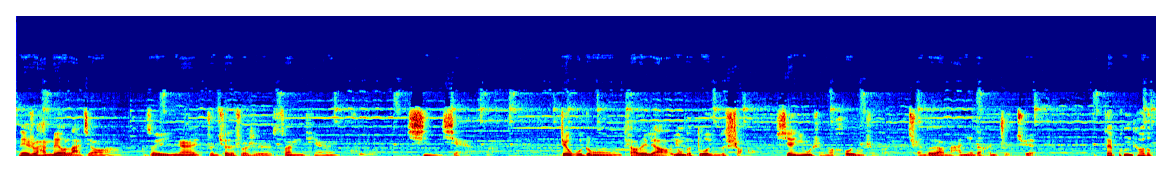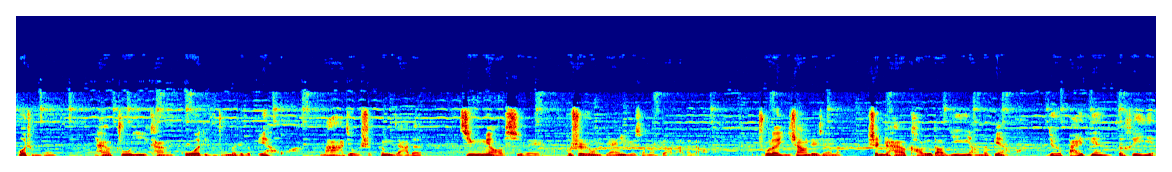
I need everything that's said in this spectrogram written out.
那时候还没有辣椒啊，所以应该准确的说是酸甜苦辛咸啊。这五种调味料用的多用的少，先用什么后用什么，全都要拿捏的很准确。在烹调的过程中，你还要注意看锅顶中的这个变化，那就是更加的精妙细微，不是用言语所能表达得了的。除了以上这些呢，甚至还要考虑到阴阳的变化，就是白天和黑夜，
